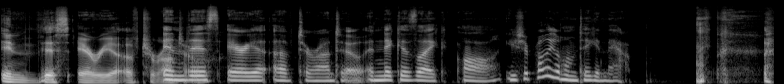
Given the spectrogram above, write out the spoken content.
in this area of Toronto. in this area of Toronto. And Nick is like, "Oh, you should probably go home and take a nap."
